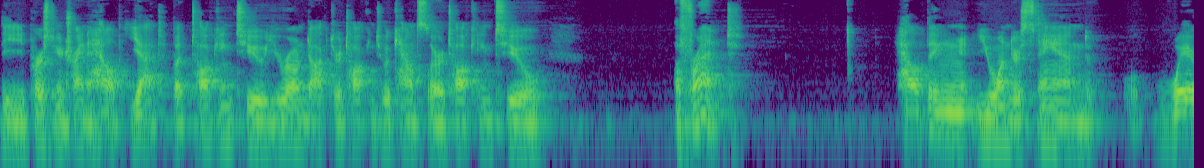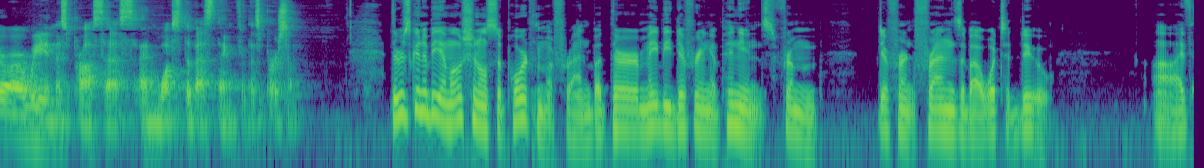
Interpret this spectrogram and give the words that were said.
the person you're trying to help yet, but talking to your own doctor, talking to a counselor, talking to a friend, helping you understand where are we in this process and what's the best thing for this person. There's going to be emotional support from a friend, but there may be differing opinions from different friends about what to do. Uh, I, th-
